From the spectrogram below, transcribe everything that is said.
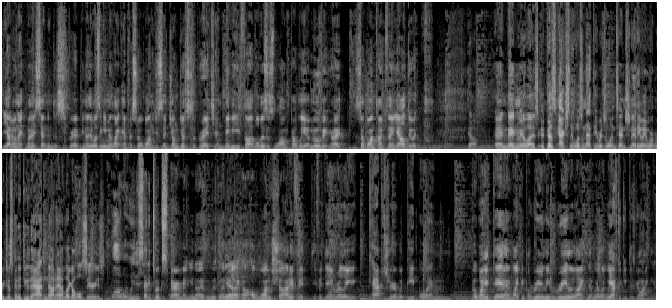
yeah, when I when I sent in the script, you know, there wasn't even like episode one. It just said Young Justice Abridged, and maybe he thought, well, this is long, probably a movie, right? It's a one-time thing. Yeah, I'll do it. Yep. And then Didn't realize because actually wasn't that the original intention anyway? Weren't we just going to do that and not have like a whole series? Well, we- decided to experiment. You know, if it was going to Yeah. be like a, a one shot, if it if it didn't really capture with people, and but when it did, and like people really really liked it, we're like, we have to keep this going. Yeah.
